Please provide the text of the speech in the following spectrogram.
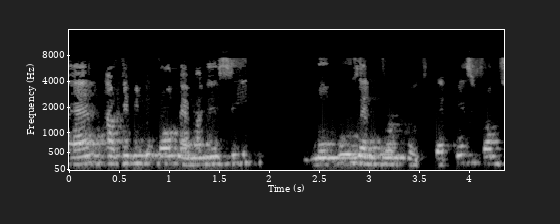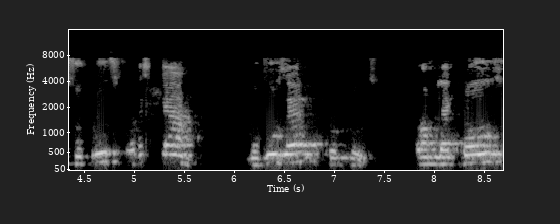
And ultimately from amino acid, glucose and fructose. That means from sucrose, what is CAM? Glucose and fructose. From lactose,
